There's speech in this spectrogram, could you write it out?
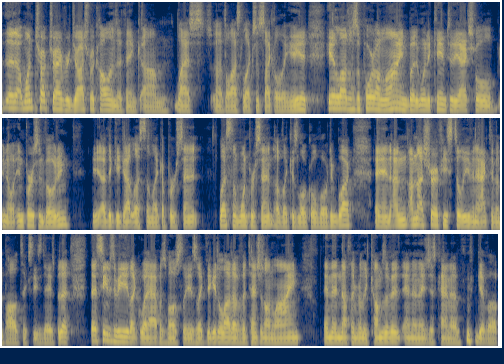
that one truck driver, Joshua Collins, I think, um last uh, the last election cycle. He had he had a lot of support online, but when it came to the actual you know in person voting, I think he got less than like a percent, less than one percent of like his local voting block. And I'm I'm not sure if he's still even active in politics these days, but that that seems to be like what happens mostly is like they get a lot of attention online, and then nothing really comes of it, and then they just kind of give up.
